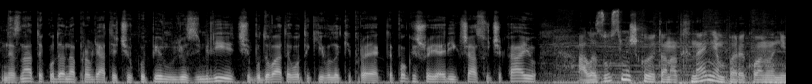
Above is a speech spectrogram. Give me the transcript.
не знати, куди направляти, чи в купівлю землі, чи будувати отакі великі проекти. Поки що я рік часу чекаю. Але з усмішкою та натхненням переконані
